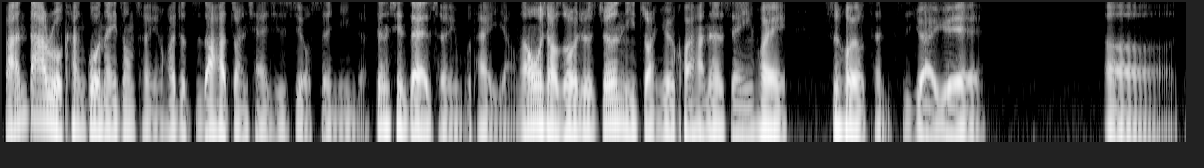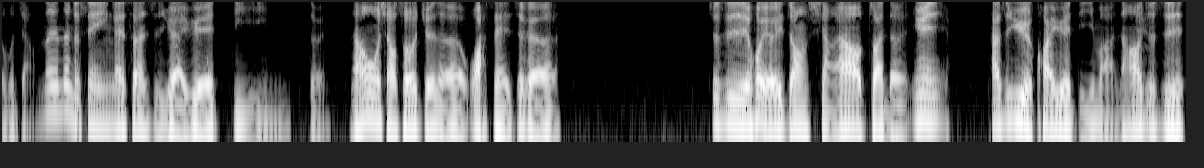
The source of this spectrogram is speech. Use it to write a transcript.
反正大家如果看过那一种扯铃的话，就知道它转起来其实是有声音的，跟现在的扯铃不太一样。然后我小时候就就是你转越快，它那个声音会是会有层次，越来越呃怎么讲？那那个声音应该算是越来越低音，对。然后我小时候觉得哇塞，这个就是会有一种想要转的，因为它是越快越低嘛，然后就是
